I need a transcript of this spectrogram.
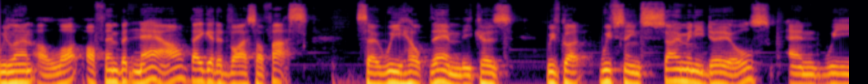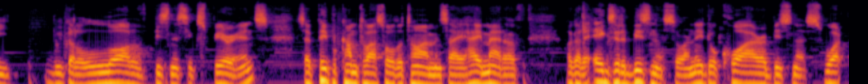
we learn a lot off them. But now they get advice off us. So we help them because we've got we've seen so many deals and we we've got a lot of business experience. So people come to us all the time and say, "Hey, Matt, I've I've got to exit a business or I need to acquire a business. What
